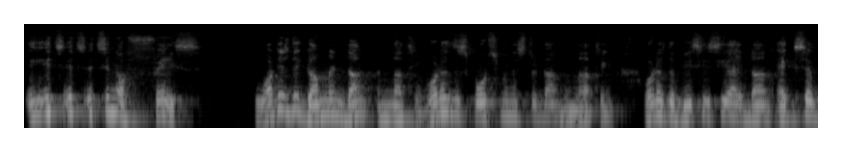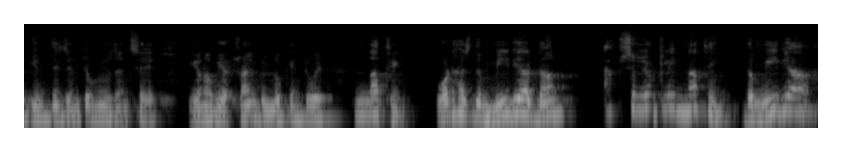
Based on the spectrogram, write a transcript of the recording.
It's, it's, it's in a face. What has the government done? Nothing. What has the sports minister done? Nothing. What has the BCCI done except give these interviews and say, you know, we are trying to look into it? Nothing. What has the media done? Absolutely nothing. The media,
